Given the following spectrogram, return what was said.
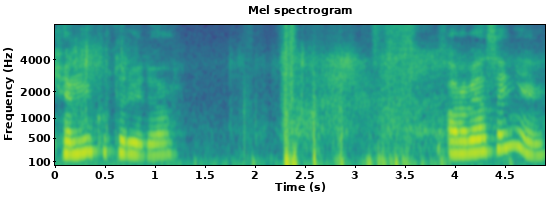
Kendini kurtarıyordu ha. Arabaya alsaydın yani.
